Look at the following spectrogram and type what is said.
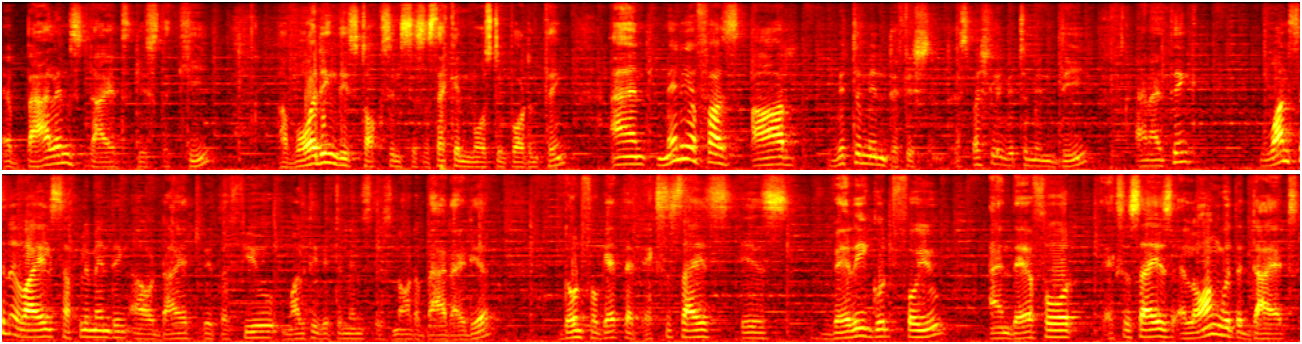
a balanced diet is the key. Avoiding these toxins is the second most important thing. And many of us are vitamin deficient, especially vitamin D. And I think once in a while supplementing our diet with a few multivitamins is not a bad idea. Don't forget that exercise is very good for you and therefore exercise along with the diet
